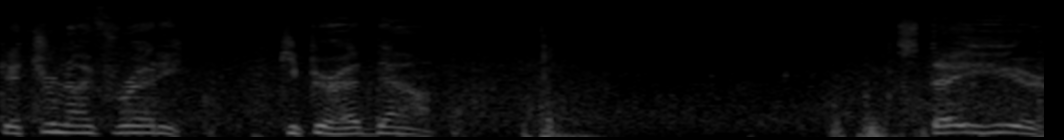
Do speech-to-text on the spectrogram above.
Get your knife ready. Keep your head down. Stay here.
